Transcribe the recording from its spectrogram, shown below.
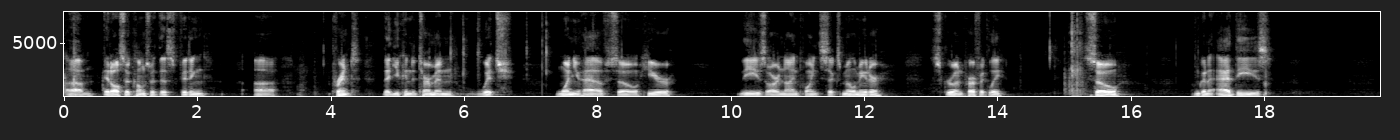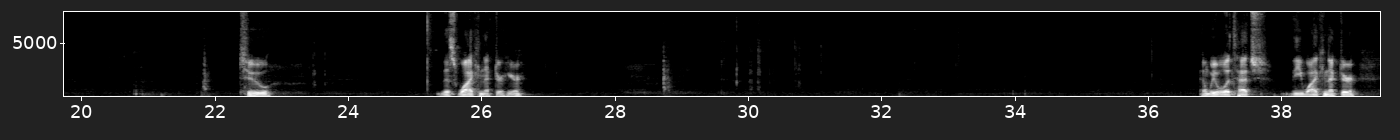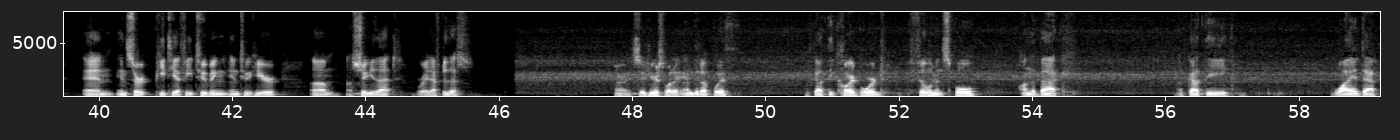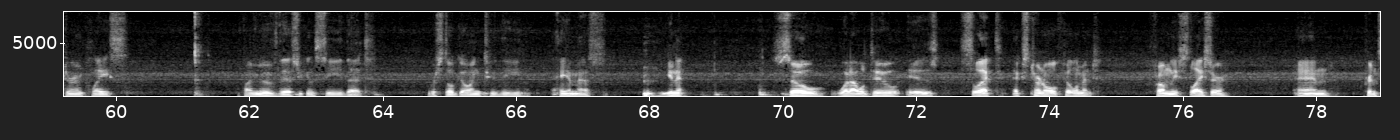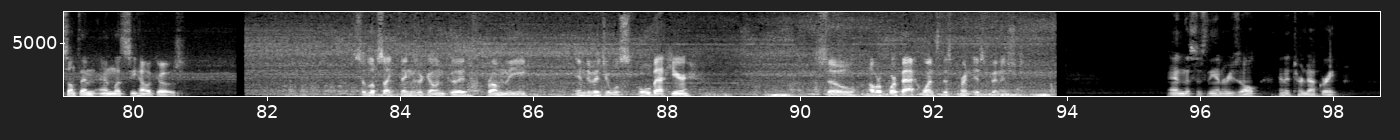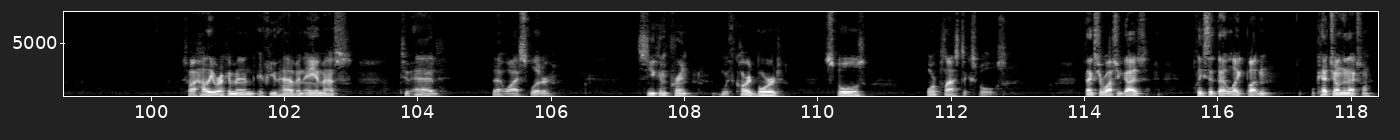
Um, it also comes with this fitting uh, print that you can determine which one you have. So here, these are 9.6 millimeter, screw in perfectly. So I'm going to add these to this Y connector here. and we will attach the Y connector and insert PTFE tubing into here. Um, I'll show you that right after this. Alright, so here's what I ended up with. I've got the cardboard filament spool on the back. I've got the Y adapter in place. If I move this, you can see that we're still going to the AMS unit. So what I will do is select external filament from the slicer and print something and let's see how it goes. So it looks like things are going good from the individual spool back here. So I'll report back once this print is finished. And this is the end result, and it turned out great. So I highly recommend if you have an AMS to add that Y splitter so you can print with cardboard spools or plastic spools. Thanks for watching guys. Please hit that like button. We'll catch you on the next one.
